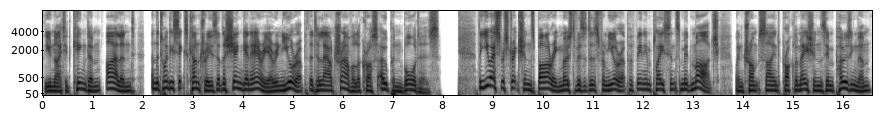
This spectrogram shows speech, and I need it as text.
the United Kingdom, Ireland, and the 26 countries of the Schengen area in Europe that allow travel across open borders. The US restrictions barring most visitors from Europe have been in place since mid March, when Trump signed proclamations imposing them,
